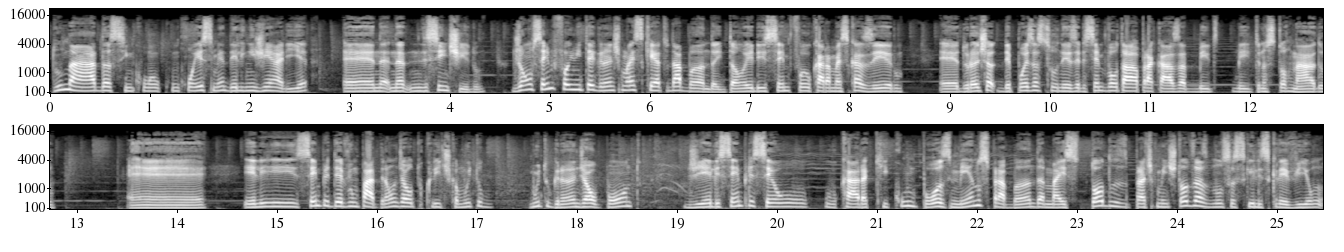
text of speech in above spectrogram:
do nada, assim, com, com conhecimento dele em engenharia, é, nesse sentido. John sempre foi o integrante mais quieto da banda, então ele sempre foi o cara mais caseiro. É, durante a, depois das turnês ele sempre voltava para casa meio, meio transtornado. É, ele sempre teve um padrão de autocrítica muito, muito grande ao ponto de ele sempre ser o, o cara que compôs menos para a banda, mas todos, praticamente todas as músicas que ele escreviam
